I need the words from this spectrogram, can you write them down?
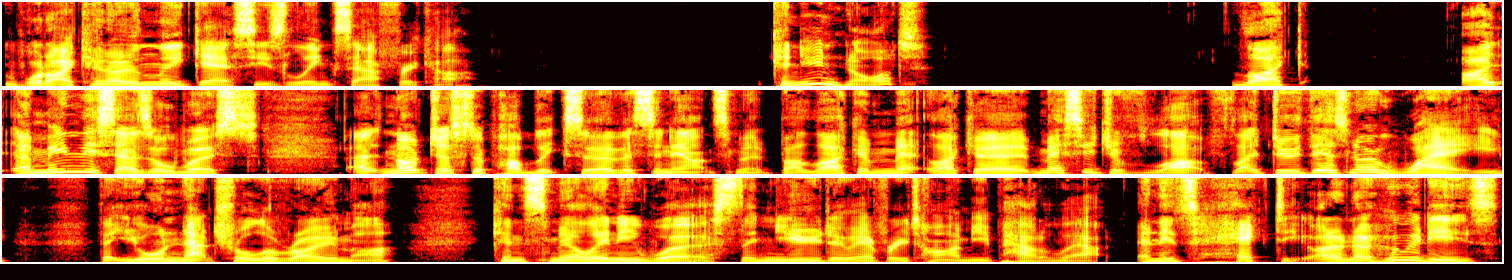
what I can only guess is Lynx Africa. Can you not? Like, I, I mean this as almost uh, not just a public service announcement, but like a me- like a message of love. Like, dude, there's no way that your natural aroma can smell any worse than you do every time you paddle out. And it's hectic. I don't know who it is,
